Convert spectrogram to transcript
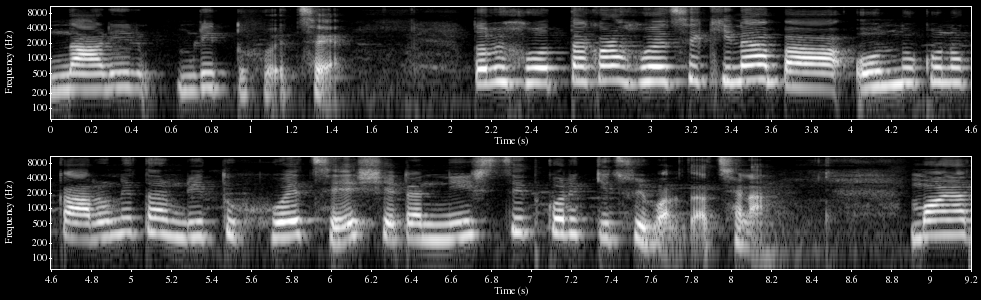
নারীর মৃত্যু হয়েছে। তবে হত্যা করা হয়েছে কিনা বা অন্য কোনো কারণে তার মৃত্যু হয়েছে সেটা নিশ্চিত করে কিছুই বলা যাচ্ছে না। ময়না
